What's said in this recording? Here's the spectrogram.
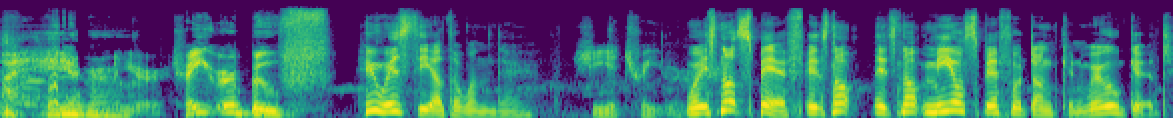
a hero. traitor Bouphe. Who is the other one though? She a traitor. Well, it's not Spiff. It's not. It's not me or Spiff or Duncan. We're all good.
